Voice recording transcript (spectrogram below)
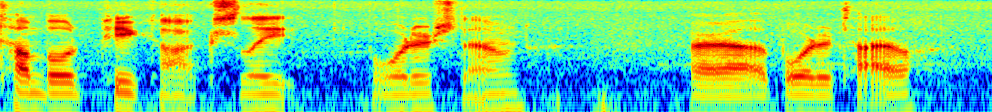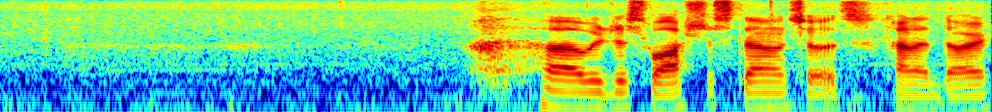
tumbled peacock slate border stone or uh, border tile. Uh, we just washed the stone so it's kind of dark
